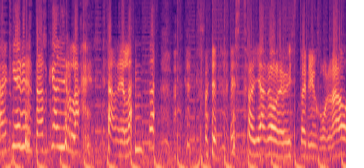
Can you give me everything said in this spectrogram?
Aquí en estas calles la gente adelanta. Esto ya no lo he visto en ningún lado.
